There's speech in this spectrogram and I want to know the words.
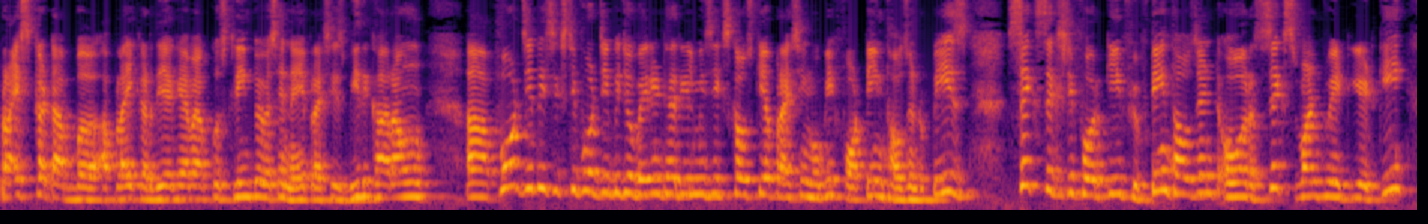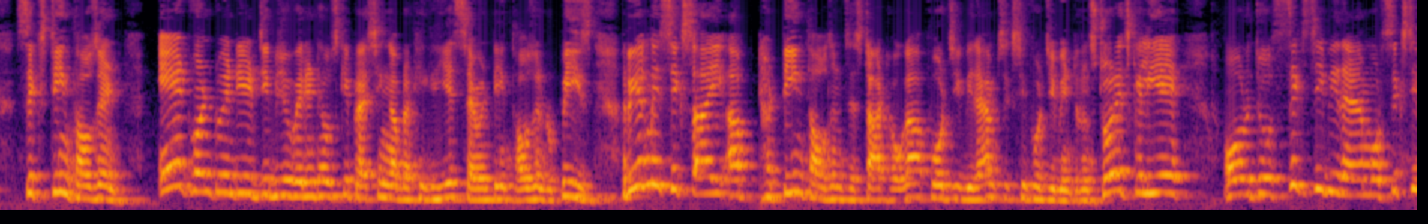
प्राइस कट अब अप्लाई कर दिया गया। मैं आपको स्क्रीन पे वैसे नए प्राइसेस भी दिखा रहा हूँ। Four GB sixty four GB जो वेरियंट है रियलमी सिक्स का, उसकी प्राइसिंग होगी fourteen thousand rupees six sixty four की फिफ्टीन थाउज़ेंड और सिक्स वन ट्वेंटी एट की sixteen thousand. Eight one twenty eight GB जो वेरियंट है, उसकी प्राइसिंग अब रखी गई है seventeen thousand rupees Realme six i अब थर्टीन थाउज़ेंड से स्टार्ट होगा, four GB RAM, sixty four GB internal storage के लिए। और जो सिक्स जीबी रैम और सिक्सटी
